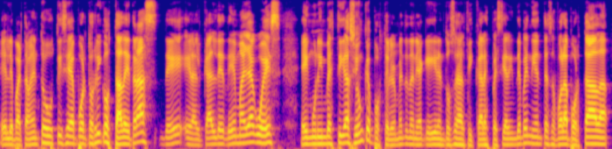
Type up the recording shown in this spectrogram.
el Departamento de Justicia de Puerto Rico está detrás del alcalde de Mayagüez en una investigación que posteriormente tenía que ir entonces al fiscal especial independiente. Esa fue la portada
